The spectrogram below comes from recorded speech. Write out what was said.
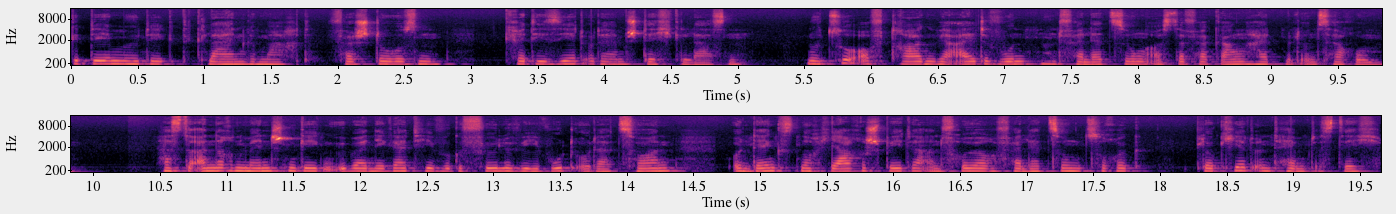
gedemütigt, klein gemacht, verstoßen, kritisiert oder im Stich gelassen. Nur zu oft tragen wir alte Wunden und Verletzungen aus der Vergangenheit mit uns herum. Hast du anderen Menschen gegenüber negative Gefühle wie Wut oder Zorn, und denkst noch Jahre später an frühere Verletzungen zurück, blockiert und hemmt es dich.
